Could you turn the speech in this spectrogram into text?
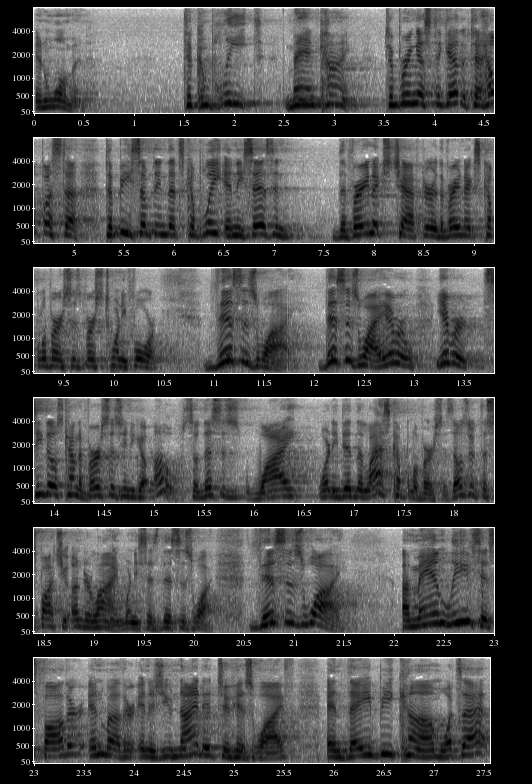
in woman to complete mankind, to bring us together, to help us to, to be something that's complete. And he says in the very next chapter, the very next couple of verses, verse 24, this is why. This is why. You ever, you ever see those kind of verses and you go, oh, so this is why what he did in the last couple of verses. Those are the spots you underline when he says, this is why. This is why a man leaves his father and mother and is united to his wife, and they become, what's that?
